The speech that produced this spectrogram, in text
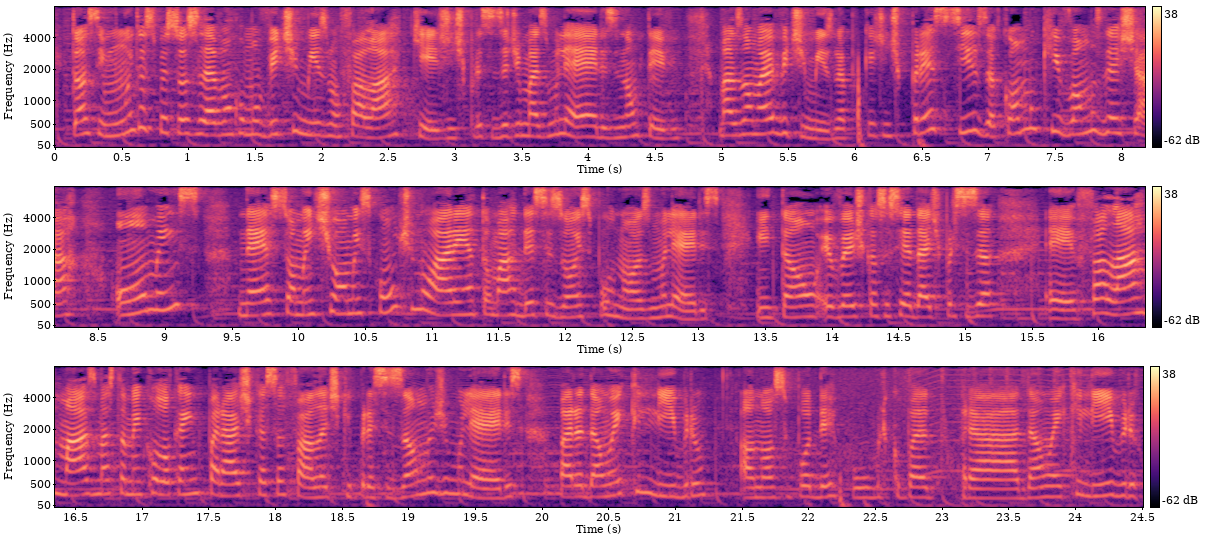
Então, assim, muitas pessoas levam como vitimismo falar que a gente precisa de mais mulheres e não teve. Mas não é vitimismo, é porque a gente precisa. Como que vamos deixar homens, né, somente homens, continuarem a tomar decisões por nós mulheres? Então, eu vejo que a sociedade precisa é, falar mais, mas também colocar em prática essa fala de que precisamos de mulheres para dar um equilíbrio ao nosso poder público, para dar um equilíbrio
